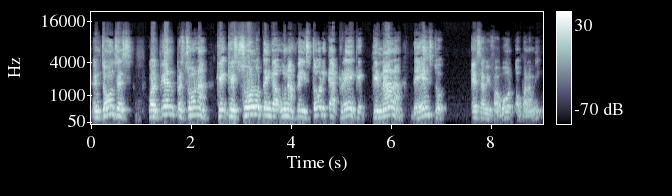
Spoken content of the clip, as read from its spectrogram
Entonces, cualquier persona que, solo tenga una fe histórica cree que, que nada de esto es a mi favor o para mí.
